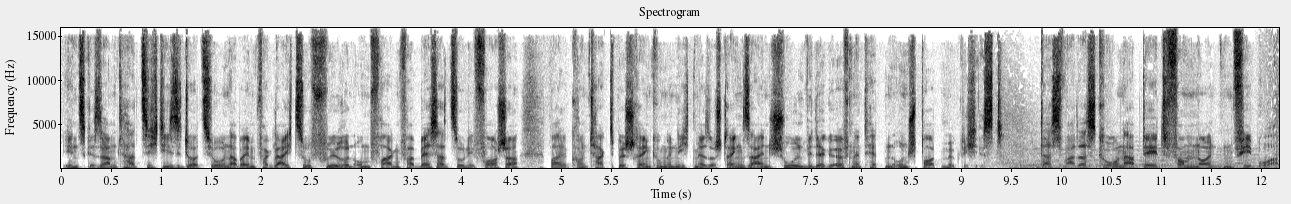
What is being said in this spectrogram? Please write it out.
Insgesamt hat sich die Situation aber im Vergleich zu früheren Umfragen verbessert, so die Forscher, weil Kontaktbeschränkungen nicht mehr so streng seien, Schulen wieder geöffnet hätten und Sport möglich ist. Das war das Corona-Update vom 9. Februar.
